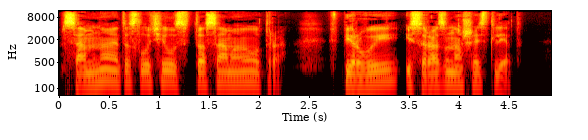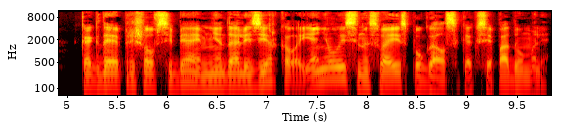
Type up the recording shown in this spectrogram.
Со мной это случилось в то самое утро, впервые и сразу на шесть лет. Когда я пришел в себя и мне дали зеркало, я не лысины своей испугался, как все подумали,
